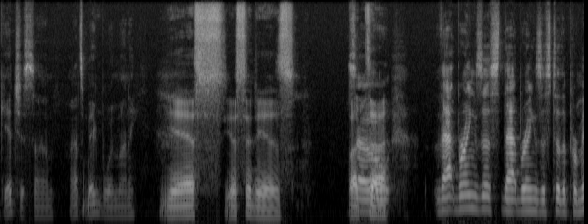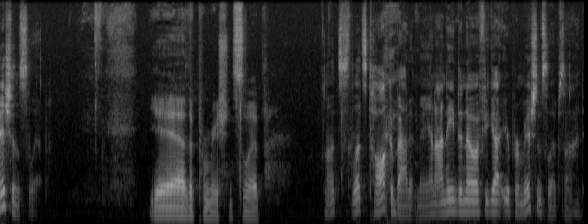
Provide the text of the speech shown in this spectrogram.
Get you some. That's big boy money. Yes, yes, it is. But so uh, that brings us that brings us to the permission slip. Yeah, the permission slip. Let's let's talk about it, man. I need to know if you got your permission slip signed.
